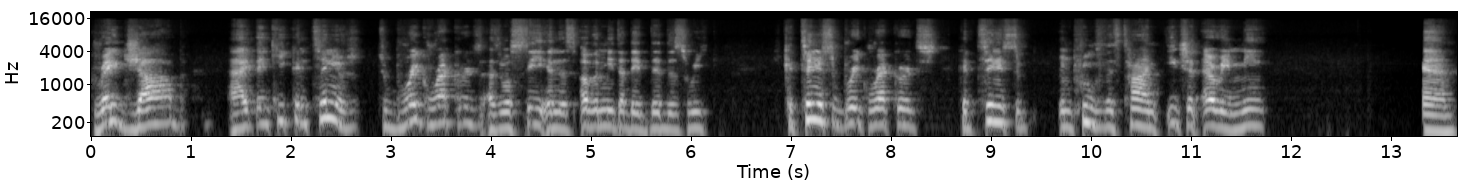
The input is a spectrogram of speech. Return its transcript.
great job. And I think he continues to break records, as we'll see in this other meet that they did this week. He continues to break records, continues to improve his time each and every meet. And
